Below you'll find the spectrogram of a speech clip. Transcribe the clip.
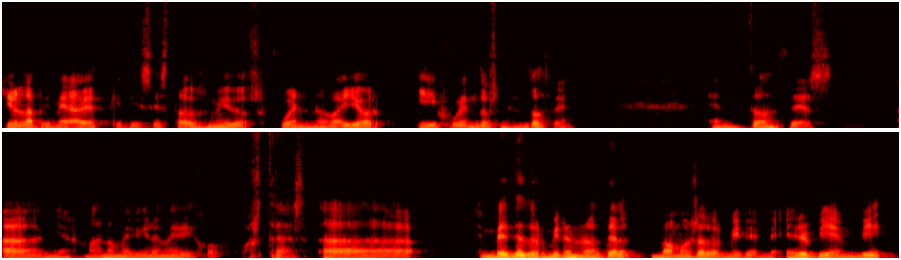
yo la primera vez que pisé Estados Unidos fue en Nueva York y fue en 2012. Entonces, uh, mi hermano me vino y me dijo, ostras, uh, en vez de dormir en un hotel, vamos a dormir en Airbnb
